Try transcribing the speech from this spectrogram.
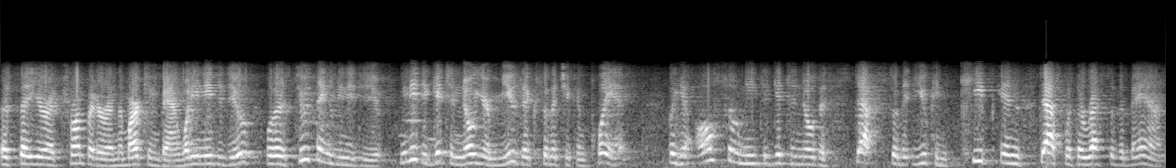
Let's say you're a trumpeter in the marching band. What do you need to do? Well, there's two things you need to do. You need to get to know your music so that you can play it, but you also need to get to know the steps so that you can keep in step with the rest of the band.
